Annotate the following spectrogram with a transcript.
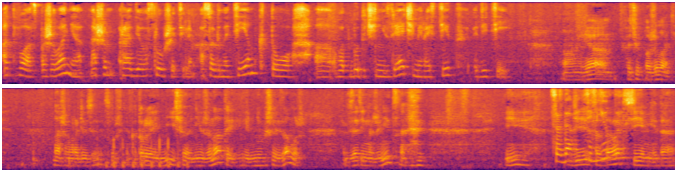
от вас пожелания нашим радиослушателям, особенно тем, кто, вот, будучи незрячими, растит детей. А, я хочу пожелать нашим радиослушателям, которые еще не женаты или не вышли замуж, обязательно жениться и создавать, де- семью, создавать да? семьи, да,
